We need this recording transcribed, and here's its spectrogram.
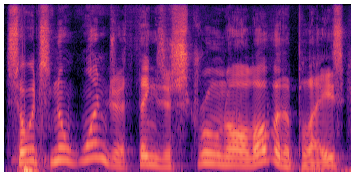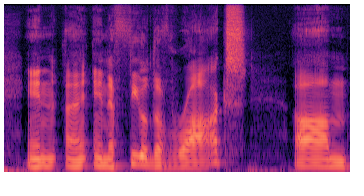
So it's no wonder things are strewn all over the place in, uh, in a field of rocks um,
